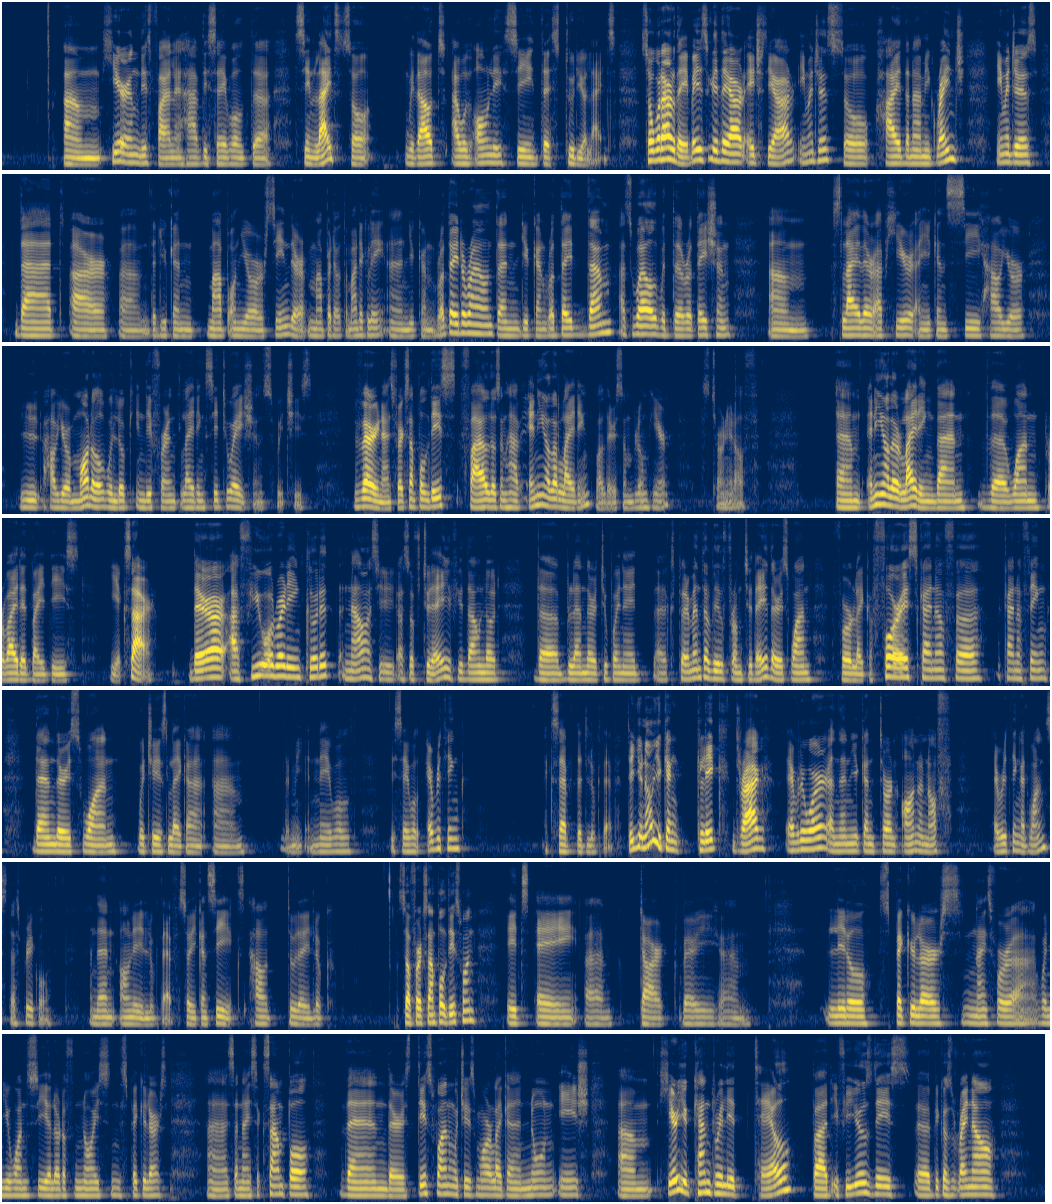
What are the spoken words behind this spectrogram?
Um, here in this file, I have disabled the scene lights, so without, I will only see the studio lights. So what are they? Basically, they are HDR images, so high dynamic range images that are um, that you can map on your scene. They're mapped automatically, and you can rotate around, and you can rotate them as well with the rotation um, slider up here, and you can see how your how your model will look in different lighting situations, which is very nice. For example, this file doesn't have any other lighting. Well, there is some bloom here. Let's turn it off. Um, any other lighting than the one provided by this EXR. There are a few already included now as, you, as of today. If you download the Blender 2.8 experimental build from today, there is one for like a forest kind of uh, kind of thing. Then there is one which is like a um, let me enable disable everything except the LookDev. Did you know you can click drag everywhere and then you can turn on and off everything at once? That's pretty cool and then only look. So you can see how do they look. So for example, this one, it's a um, dark, very um, little speculars, nice for uh, when you want to see a lot of noise in the speculars. Uh, it's a nice example. Then there's this one, which is more like a noon-ish. Um, here you can't really tell, but if you use this, uh, because right now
